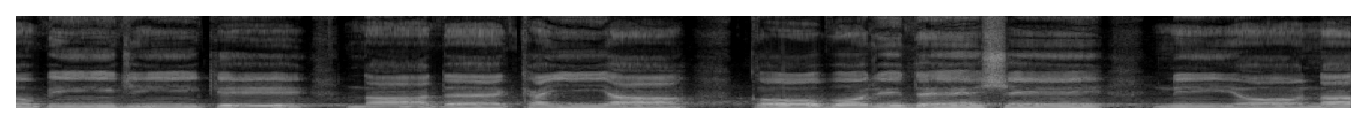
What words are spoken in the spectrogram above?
নবীজিকে না দেখাইয়া কবর দেশে নিয় না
